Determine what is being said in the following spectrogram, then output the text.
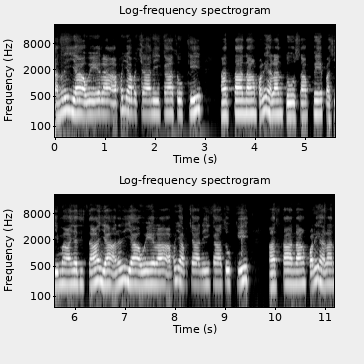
อนริยาเวราพยาปชานีกาสุขีอัตตานังปริหารันตุสัพเพปัจฉิมายติสายะอนริยาเวราพยาปชานีกาสุขีอัตตานังปริหารัน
